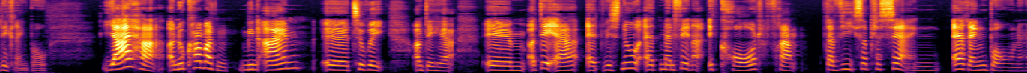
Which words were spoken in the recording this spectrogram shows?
ligge Ringborg. Jeg har, og nu kommer den, min egen øh, teori om det her. Øhm, og det er, at hvis nu at man finder et kort frem, der viser placeringen af ringborgene,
